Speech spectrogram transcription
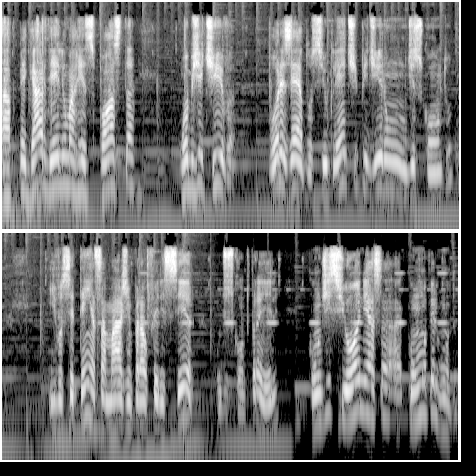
a pegar dele uma resposta objetiva. Por exemplo, se o cliente pedir um desconto e você tem essa margem para oferecer o desconto para ele, condicione essa com uma pergunta:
